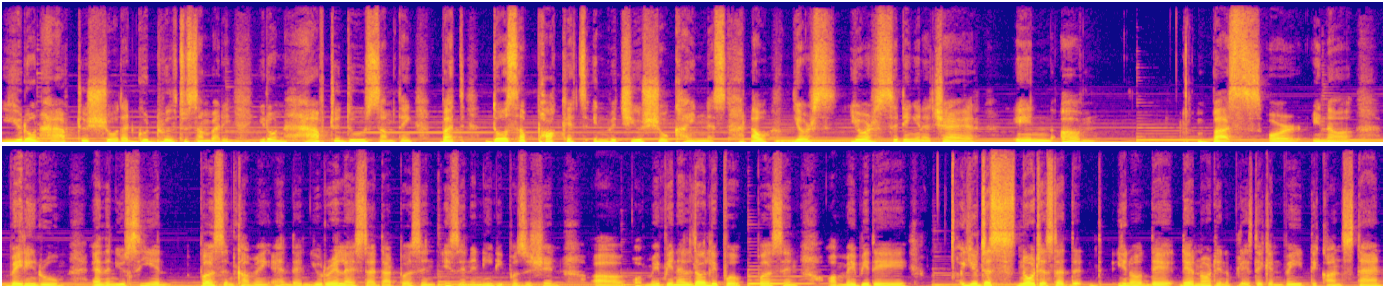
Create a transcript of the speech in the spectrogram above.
you don't have to show that goodwill to somebody you don't have to do something but those are pockets in which you show kindness. Now you're you're sitting in a chair in um bus or in a waiting room and then you see a person coming and then you realize that that person is in a needy position uh, or maybe an elderly person or maybe they you just notice that the, you know they they're not in a place they can wait they can't stand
